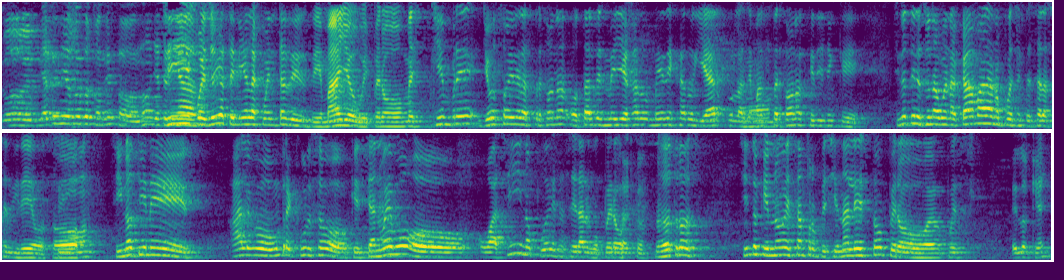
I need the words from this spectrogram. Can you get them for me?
como ya tenías rato con esto, ¿no? Ya Sí, pues yo ya tenía la cuenta desde mayo, güey, pero me, siempre yo soy de las personas, o tal vez me he dejado, me he dejado guiar por las demás personas que dicen que si no tienes una buena cámara no puedes empezar a hacer videos, o Simón. si no tienes algo, un recurso que sea nuevo o, o así no puedes hacer algo, pero Exacto. nosotros siento que no es tan profesional esto, pero eh, pues Es lo que hay.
